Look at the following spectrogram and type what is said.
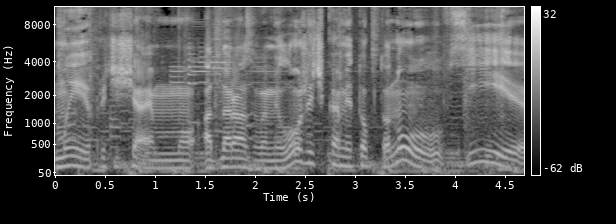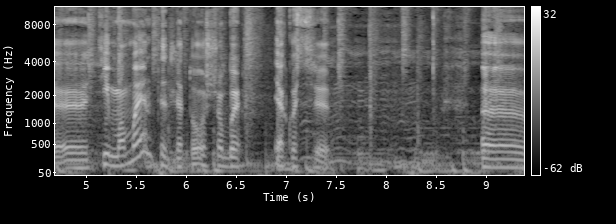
Ми причищаємо одноразовими ложечками, тобто, ну, всі е, ті моменти для того, щоб якось. Е,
